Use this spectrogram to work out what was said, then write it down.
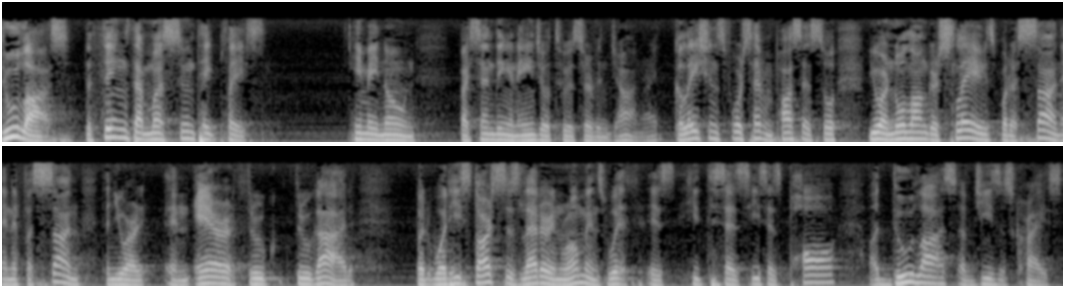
doulos, the things that must soon take place. He made known by sending an angel to his servant John, right? Galatians 4 7, Paul says, So you are no longer slaves, but a son, and if a son, then you are an heir through through God. But what he starts his letter in Romans with is he says he says, Paul, a doulos of Jesus Christ,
